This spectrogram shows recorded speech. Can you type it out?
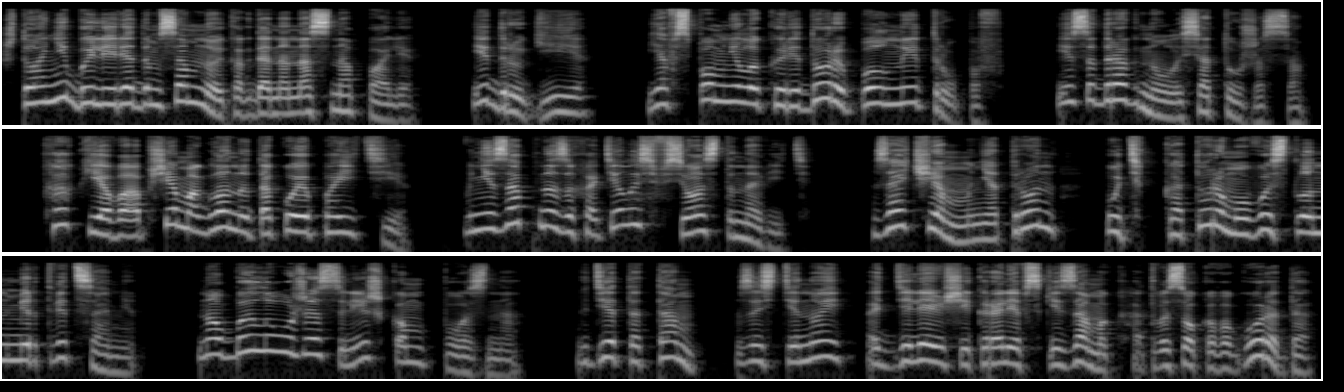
что они были рядом со мной, когда на нас напали. И другие. Я вспомнила коридоры, полные трупов, и содрогнулась от ужаса. Как я вообще могла на такое пойти? Внезапно захотелось все остановить. Зачем мне трон, путь к которому выстлан мертвецами? Но было уже слишком поздно. Где-то там, за стеной, отделяющей королевский замок от высокого города,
